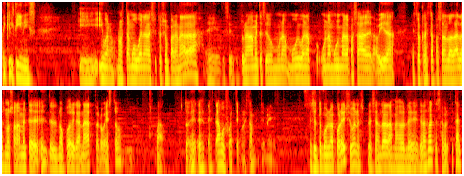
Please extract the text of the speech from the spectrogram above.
Kiltinis. Y, bueno, no está muy buena la situación para nada. desafortunadamente ha sido una muy buena, una muy mala pasada de la vida esto que le está pasando a Dallas, no solamente del no poder ganar, pero esto, wow, está muy fuerte, honestamente. Me, siento muy mal por y bueno, expresando a las mejores de, las suertes, a ver qué tal.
